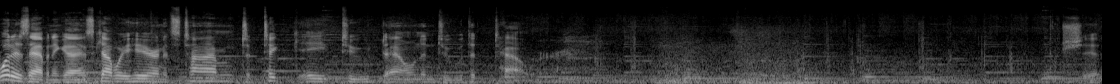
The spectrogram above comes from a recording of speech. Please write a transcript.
What is happening, guys? Cowboy here, and it's time to take A2 down into the tower. Shit.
